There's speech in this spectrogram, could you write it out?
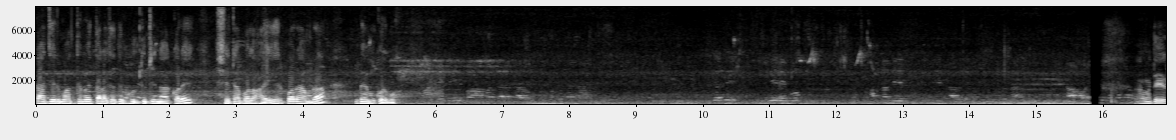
কাজের মাধ্যমে তারা যাতে ভুল ত্রুটি না করে, সেটা বলা হয়। এরপর আমরা ব্যায়াম করব। আমাদের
